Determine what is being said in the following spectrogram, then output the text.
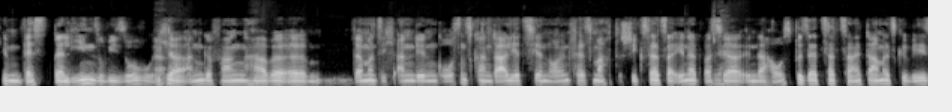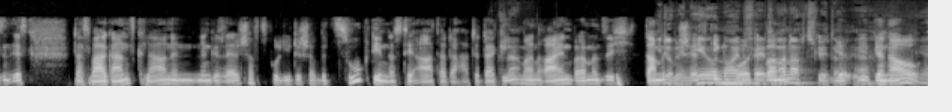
im West-Berlin sowieso, wo ja. ich ja angefangen habe, ähm, wenn man sich an den großen Skandal jetzt hier Neuenfels macht des Schicksals erinnert, was ja. ja in der Hausbesetzerzeit damals gewesen ist, das war ganz klar ein, ein gesellschaftspolitischer Bezug, den das Theater da hatte. Da klar. ging man rein, weil man sich damit Guido beschäftigen wollte, weil man, später, ja. genau, ja.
